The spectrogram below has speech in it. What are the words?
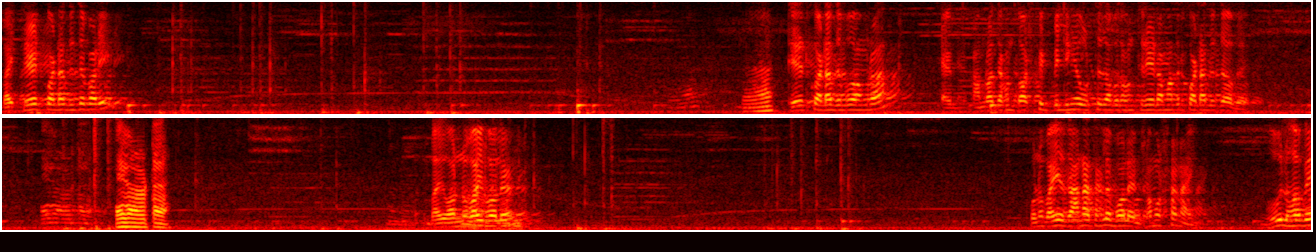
ভাই ট্রেড কয়টা দিতে পারি? হ্যাঁ। ট্রেড কয়টা দেবো আমরা? আমরা যখন দশ ফিট বিল্ডিং এ উঠতে যাব তখন ট্রেড আমাদের কয়টা দিতে হবে? এগারোটা। ভাই অন্য ভাই বলেন। কোনো ভাইয়ে জানা থাকলে বলেন সমস্যা নাই। ভুল হবে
